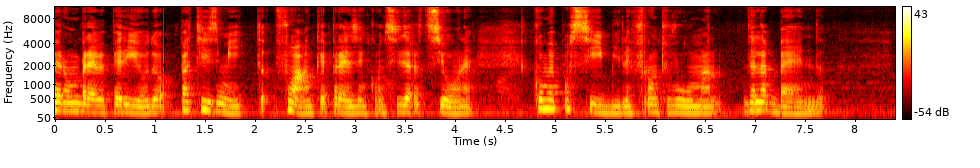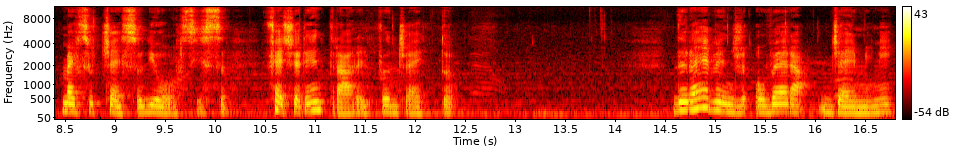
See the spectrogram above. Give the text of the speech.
Per un breve periodo Patti Smith fu anche presa in considerazione come possibile frontwoman della band, ma il successo di Orsis fece rientrare il progetto. The Revenge of Vera Gemini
